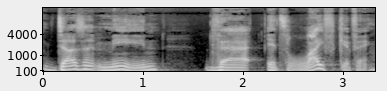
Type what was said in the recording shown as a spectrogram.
doesn't mean that it's life-giving.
